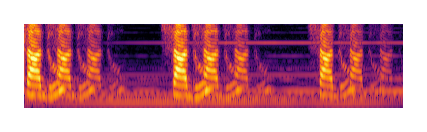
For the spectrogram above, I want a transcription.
साधु साधु साधु साधु साधु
